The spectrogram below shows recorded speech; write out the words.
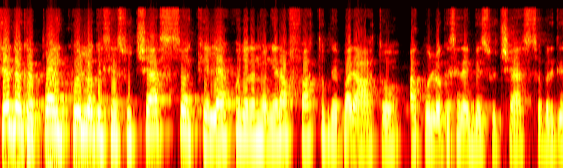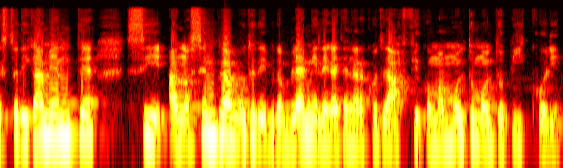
Credo che poi quello che sia successo è che l'Ecuador non era affatto preparato a quello che sarebbe successo, perché storicamente sì, hanno sempre avuto dei problemi legati al narcotraffico, ma molto molto piccoli.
